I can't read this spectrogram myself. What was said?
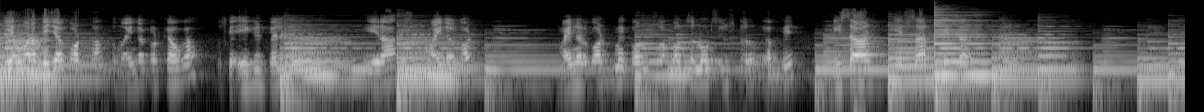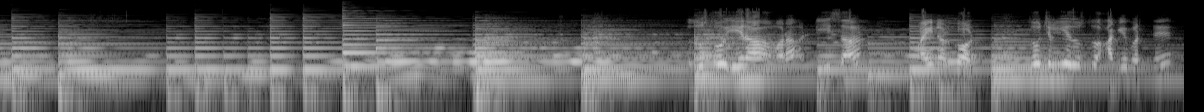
ये हमारा मेजर कॉर्ड था तो माइनर कॉर्ड क्या होगा? उसका एक ग्रेड पहले, ये रहा माइनर कॉर्ड माइनर कॉर्ड में कौन सा कौन सा नोट्स यूज़ करो यहाँ पे D sharp F sharp A तो ये रहा हमारा डी शार्प माइनर कॉर्ड तो चलिए दोस्तों, आगे बढ़ते हैं।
